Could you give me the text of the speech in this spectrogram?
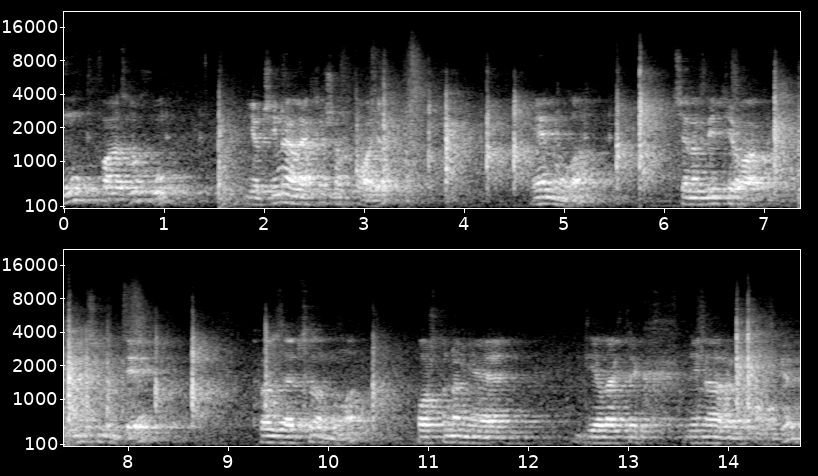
U vazduhu jačina električnog polja E0 će nam biti ovako. Imat ćemo D kroz epsilon 0, pošto nam je dielektrik linearan homogen.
